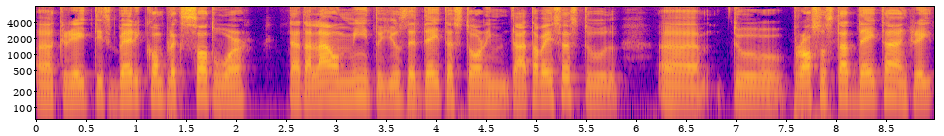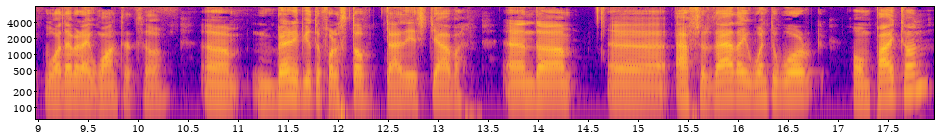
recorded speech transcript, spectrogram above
uh, create this very complex software that allow me to use the data stored in databases to uh, to process that data and create whatever I wanted. So um, very beautiful stuff that is Java. And um, uh, after that, I went to work on Python.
